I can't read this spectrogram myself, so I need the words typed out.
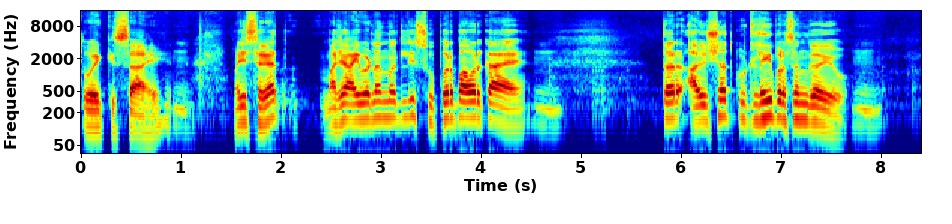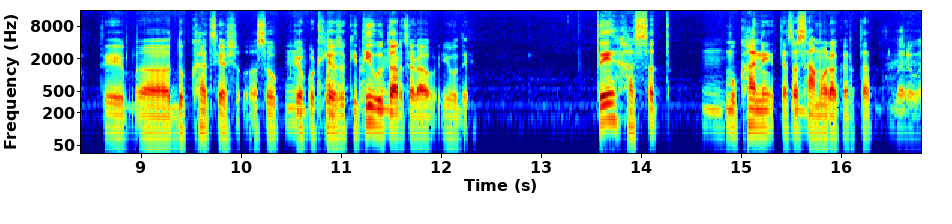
तो एक किस्सा आहे. म्हणजे सगळ्यात माझ्या आईवडिलांमधली सुपर पॉवर काय आहे? तर आयुष्यात कुठलेही प्रसंग येऊ ते दुःखाचे असो असो किंवा कुठले असो किती उतार चढाव येऊ दे. ते हसत मुखाने त्याचा सामोरा करतात. बरोबर.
